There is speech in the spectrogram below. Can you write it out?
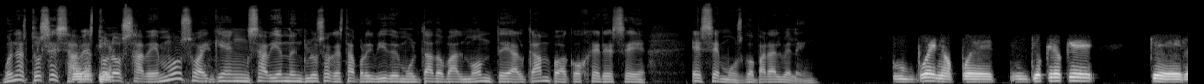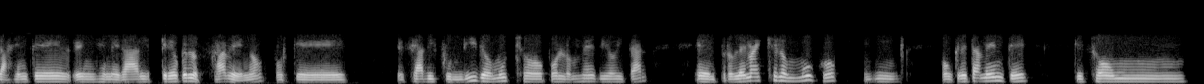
Bueno, ¿esto se sabe? ¿Esto lo sabemos? ¿O hay quien sabiendo incluso que está prohibido y multado va al monte, al campo, a coger ese, ese musgo para el Belén? Bueno, pues yo creo que, que la gente en general creo que lo sabe, ¿no? Porque se ha difundido mucho por los medios y tal. El problema es que los musgos, mm, concretamente, que son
